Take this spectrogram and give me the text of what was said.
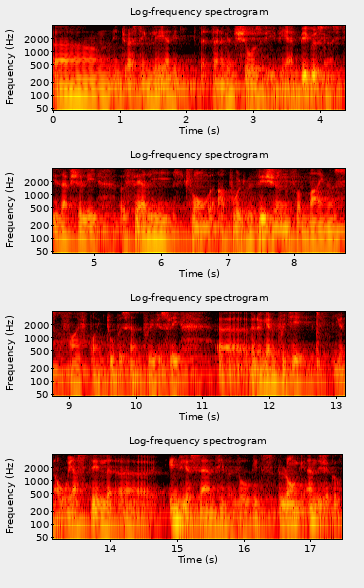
Um, interestingly, and it then again shows the, the ambiguousness. It is actually a fairly strong upward revision from minus 5.2% previously. Uh, then again, pretty, you know, we are still uh, in the ascent, even though it's long and difficult.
